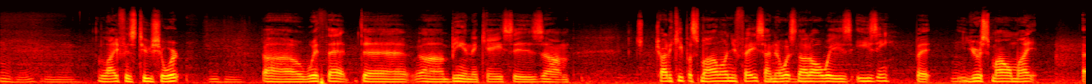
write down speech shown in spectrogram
Mm-hmm, mm-hmm. Life is too short. Mm-hmm. Uh, with that uh, uh, being the case, is um, try to keep a smile on your face. I know it's not always easy, but mm-hmm. your smile might uh,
